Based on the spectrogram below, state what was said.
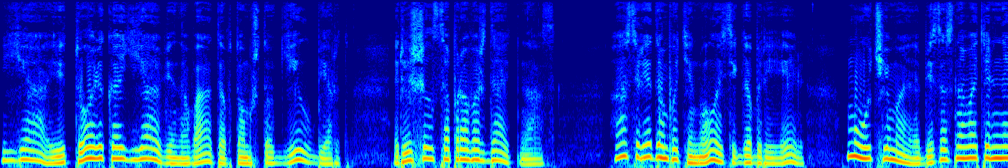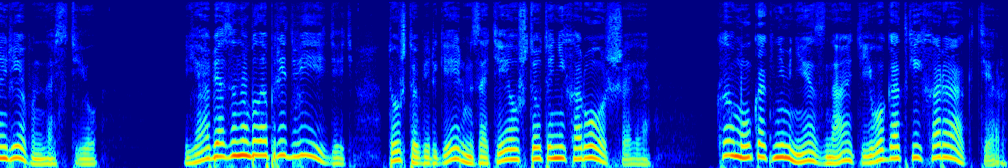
Я и только я виновата в том, что Гилберт решил сопровождать нас. А следом потянулась и Габриэль, мучимая безосновательной ревностью — я обязана была предвидеть то, что Вильгельм затеял что-то нехорошее. Кому, как не мне, знать его гадкий характер?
